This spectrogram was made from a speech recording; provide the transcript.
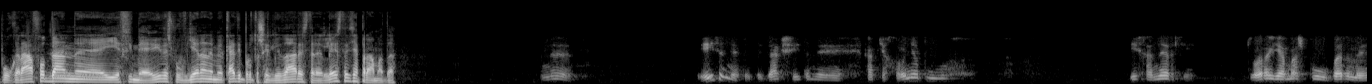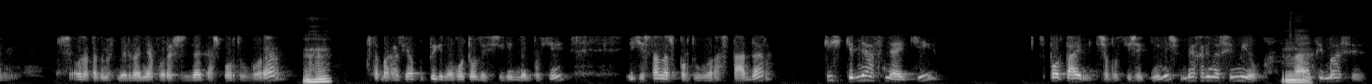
που γράφονταν ε, οι εφημερίδες που βγαίνανε με κάτι πρωτοσελιδάρε τρελέ, τέτοια πράγματα. Ναι. Ήτανε, εντάξει, ήταν κάποια χρόνια που είχαν έρθει. Τώρα για μας που παίρνουμε, σε- όταν παίρνουμε εφημερίδα 9 φορές στις 10 σπορ του Βορρά, Μμμ. στα μαγαζιά που πήγαινα εγώ τότε σε εκείνη την εποχή, είχε στάνταρ σπορ του Βορρά στάνταρ και είχε και μια αθηναϊκή sport time της εποχής εκείνης μέχρι ένα σημείο. Ναι. Αν θυμάσαι,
